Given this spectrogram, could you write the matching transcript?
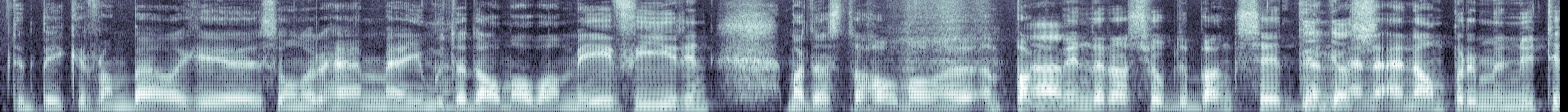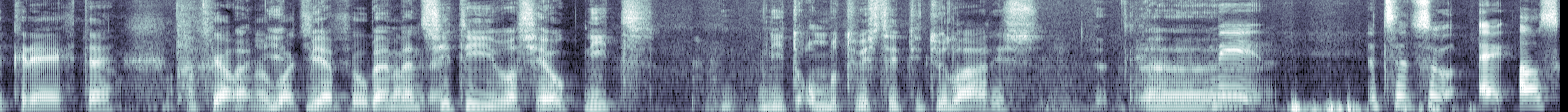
de beker van België zonder hem. En je moet dat allemaal wel meevieren. Maar dat is toch allemaal uh, een pak minder als je op de bank zit en, als... en, en, amper minuten krijgt. Hè. Want ja, maar, je, je, bij Man City was hij ook niet niet onbetwiste titularis. Uh... Nee, het zit zo. Als,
